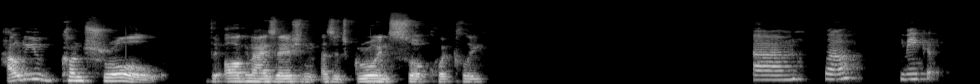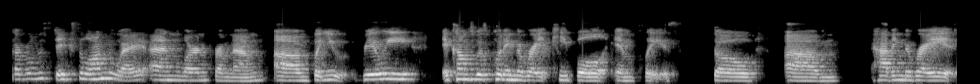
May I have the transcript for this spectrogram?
how do you control the organization as it's growing so quickly? Um, well, you make several mistakes along the way and learn from them. Um, but you really, it comes with putting the right people in place. So um, having the right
